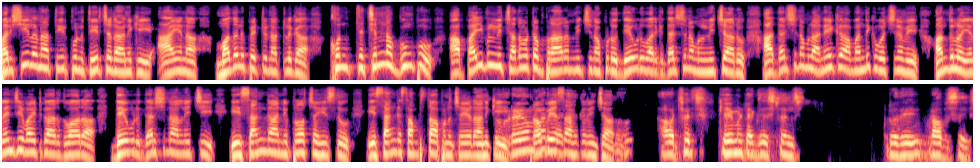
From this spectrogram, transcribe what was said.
పరిశీలన తీర్పును తీర్చడానికి ఆయన మొదలు పెట్టినట్లుగా కొంత చిన్న గుంపు ఆ బైబిల్ని చదవటం ప్రారంభించినప్పుడు దేవుడు వారికి దర్శనములను ఇచ్చారు ఆ దర్శనములు అనేక మందికి వచ్చినవి. అందులో ఎల్ఎన్జి వైట్ గారి ద్వారా దేవుడు దర్శనాలను ఇచ్చి ఈ సంఘాన్ని ప్రోత్సహిస్తూ ఈ సంఘ సంస్థాపన చేయడానికి సహకరించారు Our church came into existence through the prophecies.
